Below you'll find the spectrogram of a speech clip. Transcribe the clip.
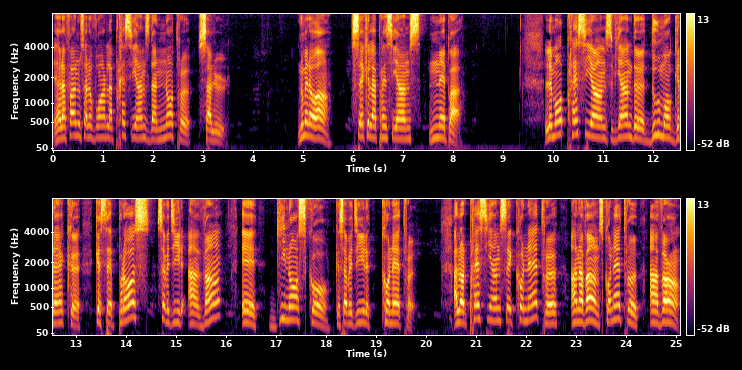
Et à la fin, nous allons voir la préscience dans notre salut. Numéro un, ce que la préscience n'est pas. Le mot préscience vient de deux mots grecs que c'est pros, ça veut dire avant, et ginosko, que ça veut dire connaître. Alors préscience, c'est connaître en avance, connaître avant.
